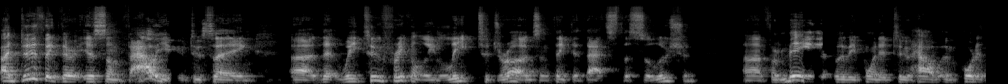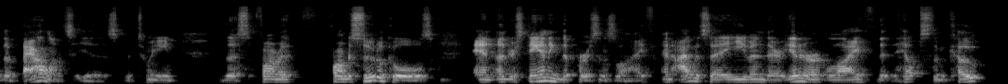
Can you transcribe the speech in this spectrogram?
I do think there is some value to saying uh, that we too frequently leap to drugs and think that that's the solution. Uh, for me, this movie pointed to how important the balance is between the pharma, pharmaceuticals and understanding the person's life, and I would say even their inner life that helps them cope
